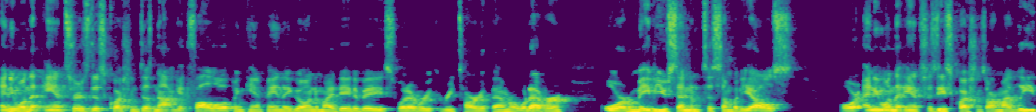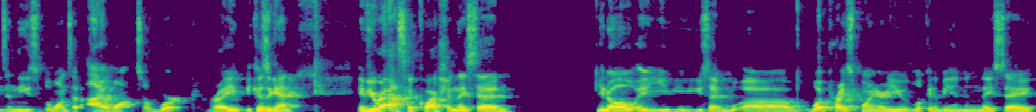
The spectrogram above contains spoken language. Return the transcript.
anyone that answers this question does not get follow up in campaign. They go into my database, whatever, you could retarget them or whatever, or maybe you send them to somebody else. Or anyone that answers these questions are my leads, and these are the ones that I want to work, right? Because again, if you were asked a question, they said, you know, you, you said, uh, what price point are you looking to be in? And they say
